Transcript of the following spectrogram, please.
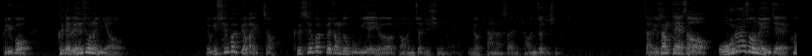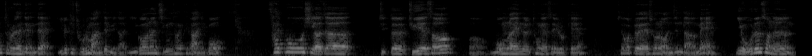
그리고 그때 왼손은요 여기 쇄골뼈가 있죠. 그 쇄골뼈 정도 부위에 이렇게 얹어주시는 거예요. 이렇게 안아서 이렇게 얹어주시는 거죠. 자, 이 상태에서 오른손을 이제 컨트롤 해야 되는데 이렇게 조르면 안 됩니다. 이거는 지금 상태가 아니고 살포시 여자 뒤, 뒤에서 어, 목 라인을 통해서 이렇게 쇄골뼈에 손을 얹은 다음에 이 오른손은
